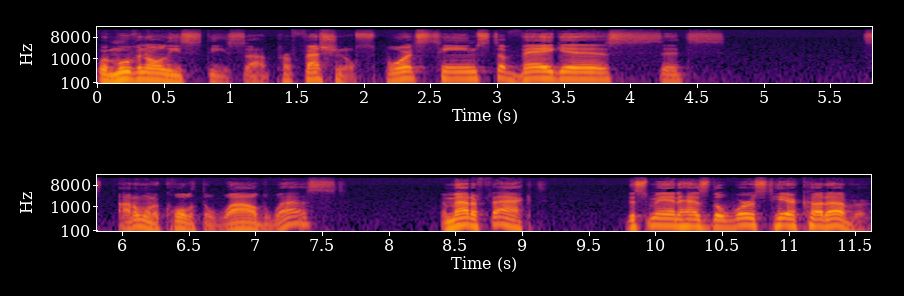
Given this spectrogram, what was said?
We're moving all these these uh, professional sports teams to Vegas. It's, it's I don't want to call it the Wild West. A matter of fact, this man has the worst haircut ever.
